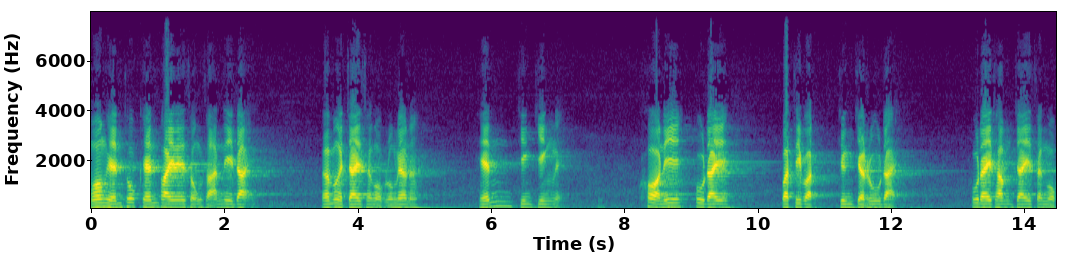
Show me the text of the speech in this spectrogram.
มองเห็นทุกข์เห็นภัยในสงสารนี่ได้แล้วเมื่อใจสงบลงแล้วนะ เห็นจริง ๆ เลย ข้อนี้ผู้ใดปฏิบัติจึงจะรู้ได้ ผู้ใดทำใจสงบ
